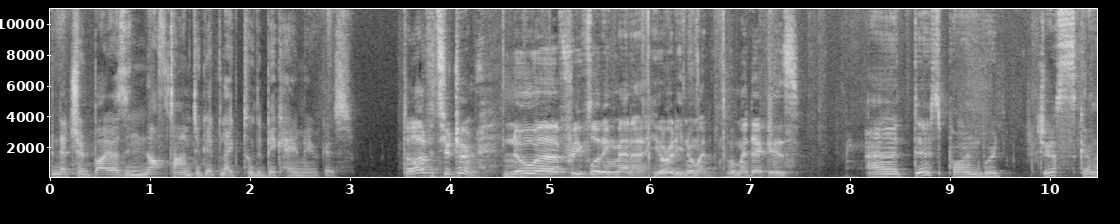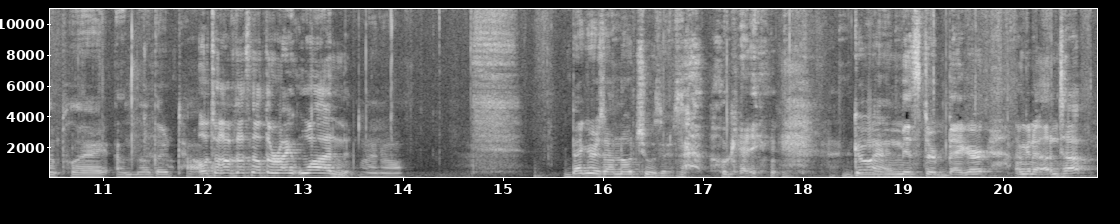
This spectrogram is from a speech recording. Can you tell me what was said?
And that should buy us enough time to get like to the big haymakers. Toralf, it's your turn. No uh, free floating mana. You already know my, what my deck is. At this point, we're just gonna play another tower. Oh, Toralf, that's not the right one. I know. Beggars are no choosers. Okay. Go ahead. Mr. Beggar. I'm gonna untap.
